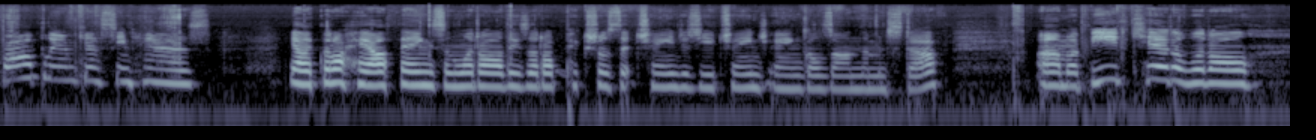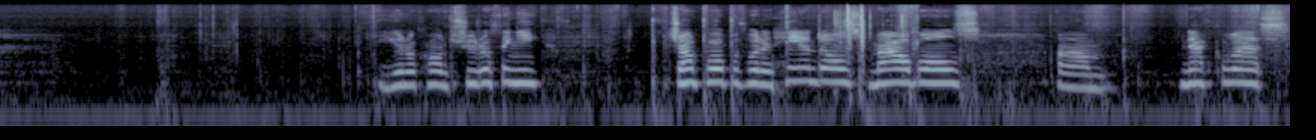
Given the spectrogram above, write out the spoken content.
probably I'm guessing has yeah like little hair things and little all these little pictures that change as you change angles on them and stuff. Um, a bead kit, a little unicorn shooter thingy, jump rope with wooden handles, marbles, um, necklace.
